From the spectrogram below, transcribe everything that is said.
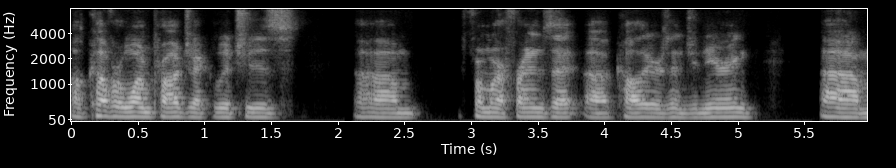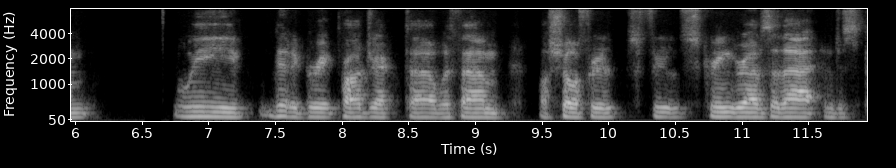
I'll cover one project, which is um, from our friends at uh, Colliers Engineering. Um, we did a great project uh, with them. I'll show a few, few, screen grabs of that and just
